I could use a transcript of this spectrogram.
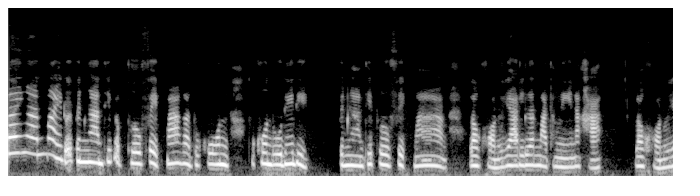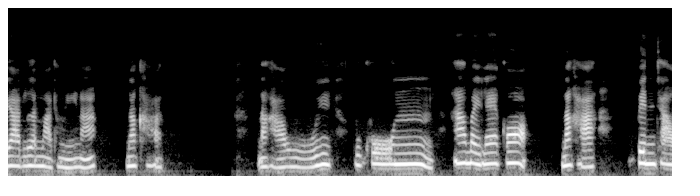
ได้งานใหม่โดยเป็นงานที่แบบเพอร์เฟกต์มากอะทุกคน ทุกคนดูนี่ดิ เป็นงานที่เพอร์เฟกต์มาก เราขออนุญาตเลื่อนมาทางนี้นะคะ เราขออนุญาตเลื่อนมาทางนี้นะนะคะนะคะโอ้ยทุกคนห้าใบแรกก็นะคะ เป็นชาว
